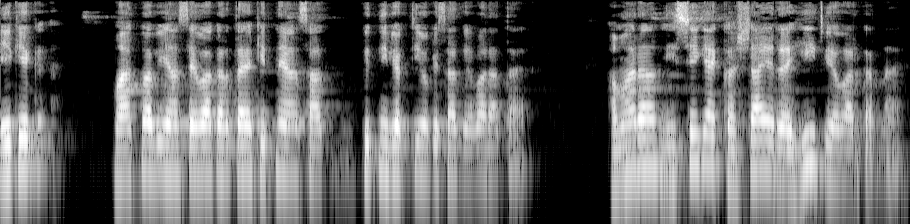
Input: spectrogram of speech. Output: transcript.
एक एक महात्मा भी यहाँ सेवा करता है। कितने साथ, कितनी व्यक्तियों के साथ व्यवहार आता है। हमारा निश्चय क्या है? कषाय रहित व्यवहार करना है।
